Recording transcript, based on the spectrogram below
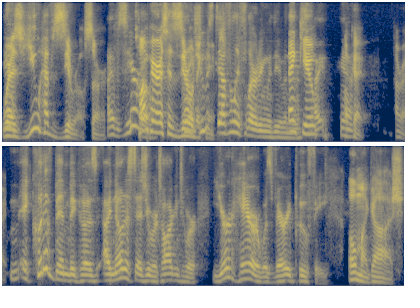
whereas you have zero, sir. I have zero. Tom Paris has zero No, she was definitely flirting with you. In Thank this. you. I- yeah. Okay. All right. It could have been because I noticed as you were talking to her, your hair was very poofy. Oh my gosh.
